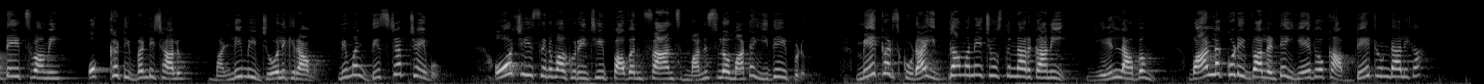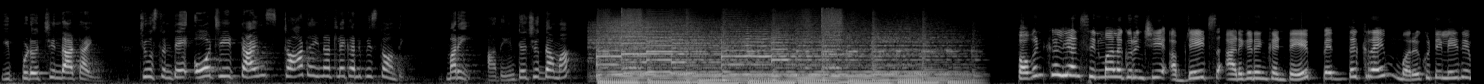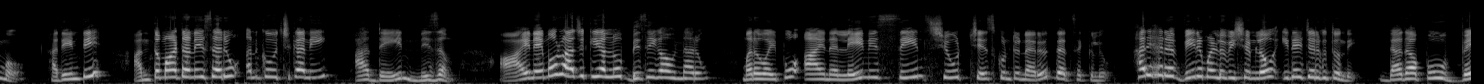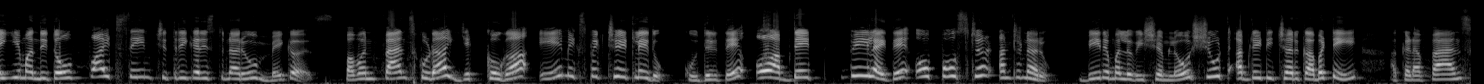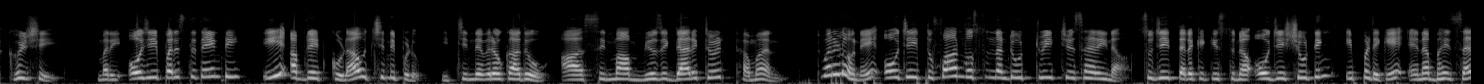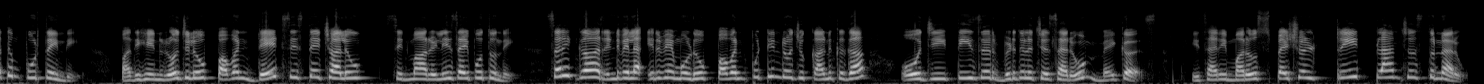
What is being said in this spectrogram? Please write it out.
Update స్వామి ఒక్కటివ్వండి చాలు. మళ్ళీ మీ జోలికి రాము. మిమ్మల్ని డిస్టర్బ్ చేయము. ఓజీ సినిమా గురించి పవన్ ఫ్యాన్స్ మనసులో మాట ఇదే ఇప్పుడు. మేకర్స్ కూడా ఇద్దామనే చూస్తున్నారు కానీ ఏం లాభం? వాళ్ళకు కూడా ఇవ్వాలంటే ఏదో ఒక అప్డేట్ ఉండాలిగా. ఇప్పుడు వచ్చింది ఆ టైం? చూస్తుంటే ఓజీ టైం స్టార్ట్ అయినట్లే కనిపిస్తోంది. మరి అదేంటో చూద్దామా? పవన్ కళ్యాణ్ సినిమాల గురించి అప్డేట్స్ అడగడం కంటే పెద్ద క్రైమ్ మరొకటి లేదేమో. అదేంటి? అంత మాట అనేశారు అనుకోవచ్చు కానీ అదే నిజం. ఆయనేమో రాజకీయాల్లో బిజీగా ఉన్నారు. మరోవైపు ఆయన లేని సీన్స్ షూట్ చేసుకుంటున్నారు దర్శకులు. హరిహర వీరమల్లు విషయంలో ఇదే జరుగుతుంది. దాదాపు వెయ్యి మందితో ఫైట్ సీన్ చిత్రీకరిస్తున్నారు మేకర్స్. పవన్ ఫ్యాన్స్ కూడా ఎక్కువగా ఏం ఎక్స్పెక్ట్ చేయట్లేదు. కుదిరితే ఓ అప్డేట్ వీలైతే ఓ పోస్టర్ అంటున్నారు. వీరమల్లు విషయంలో షూట్ అప్డేట్ ఇచ్చారు కాబట్టి అక్కడ ఫ్యాన్స్ ఖుషి. మరి ఓజీ పరిస్థితి ఏంటి ఈ అప్డేట్ కూడా వచ్చిందిప్పుడు. ఇచ్చిందెవరో కాదు ఆ సినిమా మ్యూజిక్ డైరెక్టర్ థమన్. త్వరలోనే ఓజీ తుఫాన్ వస్తుందంటూ ట్వీట్ చేశారైన సుజీత్ తెరకెక్కిస్తున్న ఓజీ షూటింగ్ ఇప్పటికే ఎనభై శాతం పూర్తయింది. పదిహేను రోజులు పవన్ డేట్స్ ఇస్తే చాలు సినిమా రిలీజ్ అయిపోతుంది. సరిగ్గా రెండు వేల ఇరవై మూడు పవన్ పుట్టినరోజు కానుకగా ఓజీ టీజర్ విడుదల చేశారు మేకర్స్. ఈసారి మరో స్పెషల్ ట్రీట్ ప్లాన్ చేస్తున్నారు.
